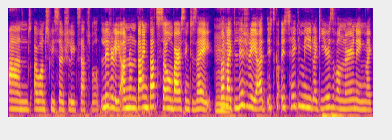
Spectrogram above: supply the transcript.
and I wanted to be socially acceptable. Literally, I'm that, that's so embarrassing to say, Mm. but like literally, I, it's it's taken me like years of unlearning, like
